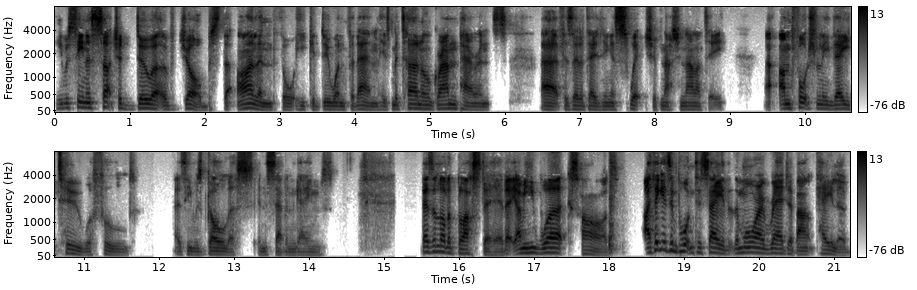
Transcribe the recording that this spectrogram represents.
he was seen as such a doer of jobs that Ireland thought he could do one for them. His maternal grandparents uh, facilitating a switch of nationality. Uh, unfortunately, they too were fooled as he was goalless in seven games. There's a lot of bluster here. I mean, he works hard. I think it's important to say that the more I read about Caleb,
